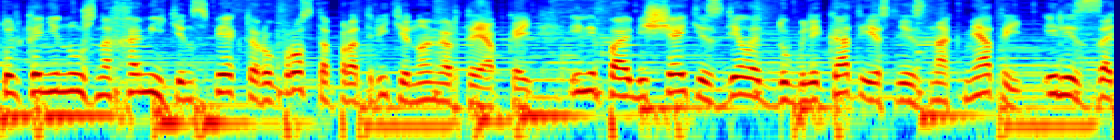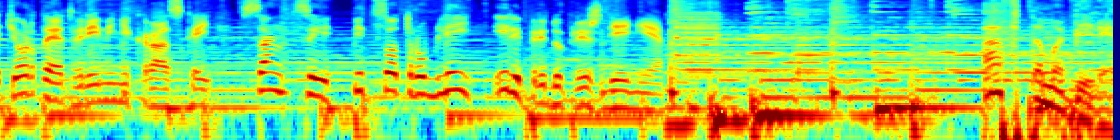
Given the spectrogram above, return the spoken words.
Только не нужно хамить инспектору, просто протрите номер тряпкой. Или пообещайте сделать дубликат, если знак мятый или с затертой от времени краской. Санкции 500 рублей или предупреждение. Автомобили.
